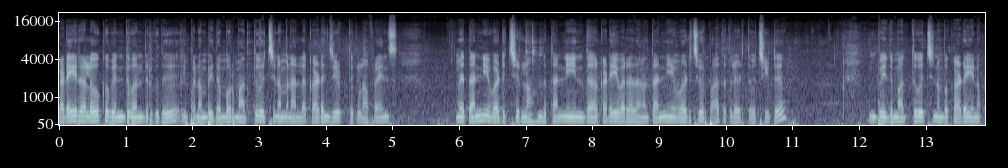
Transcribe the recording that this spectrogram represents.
கடையிற அளவுக்கு வெந்து வந்திருக்குது. இப்போ நம்ம இதை ஒரு மத்து வச்சு நம்ம நல்லா கடைஞ்சி எடுத்துக்கலாம் ஃப்ரெண்ட்ஸ் இந்த தண்ணியை வடிச்சிடலாம். இந்த தண்ணி இந்த கடையை வராதான தண்ணியை வடித்து ஒரு பாத்திரத்தில் எடுத்து வச்சுக்கிட்டு இப்போ இது மத்து வச்சு நம்ம கடையணும்.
